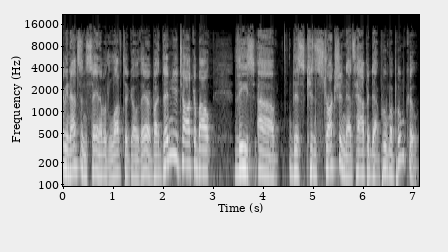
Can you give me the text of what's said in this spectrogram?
I mean, that's insane. I would love to go there. But then you talk about these uh, this construction that's happened at Puma Punku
